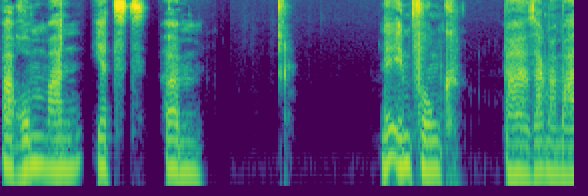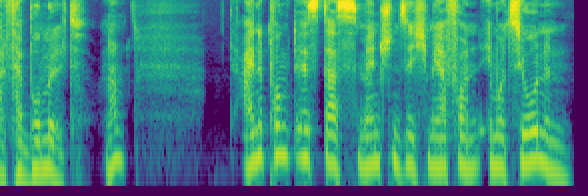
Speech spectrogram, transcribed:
warum man jetzt ähm, eine Impfung, äh, sagen wir mal, verbummelt. Ne? Der eine Punkt ist, dass Menschen sich mehr von Emotionen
